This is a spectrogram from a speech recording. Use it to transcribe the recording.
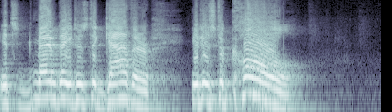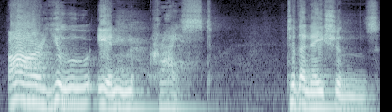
its mandate is to gather, it is to call, Are you in Christ? to the nations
